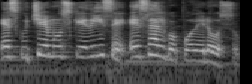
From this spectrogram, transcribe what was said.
Escuchemos que dice, es algo poderoso.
